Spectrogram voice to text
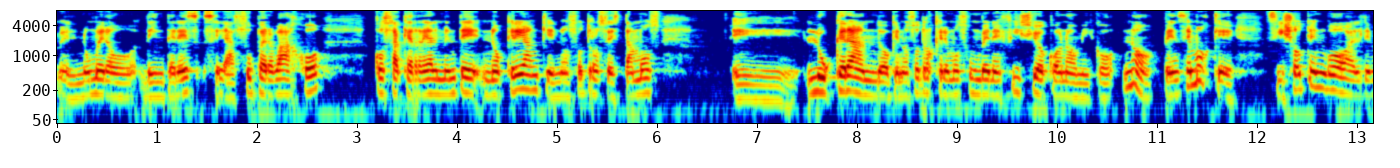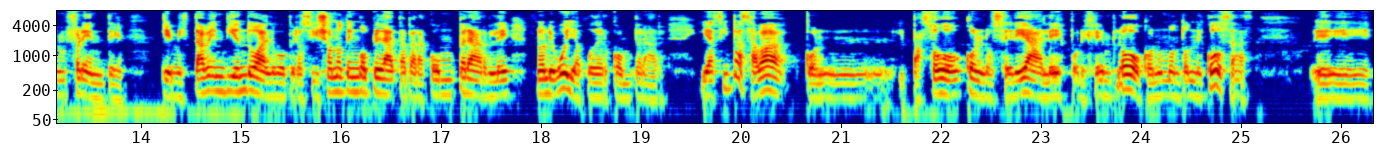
el número de interés sea súper bajo, cosa que realmente no crean que nosotros estamos eh, lucrando, que nosotros queremos un beneficio económico. No, pensemos que si yo tengo al de enfrente que me está vendiendo algo, pero si yo no tengo plata para comprarle, no le voy a poder comprar. Y así pasaba con, pasó con los cereales, por ejemplo, o con un montón de cosas. Eh,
